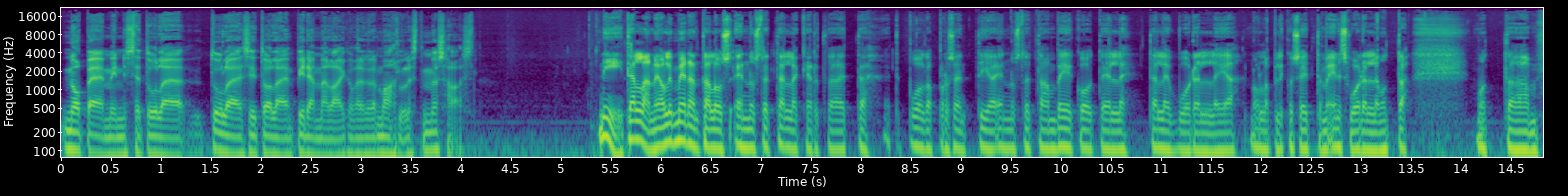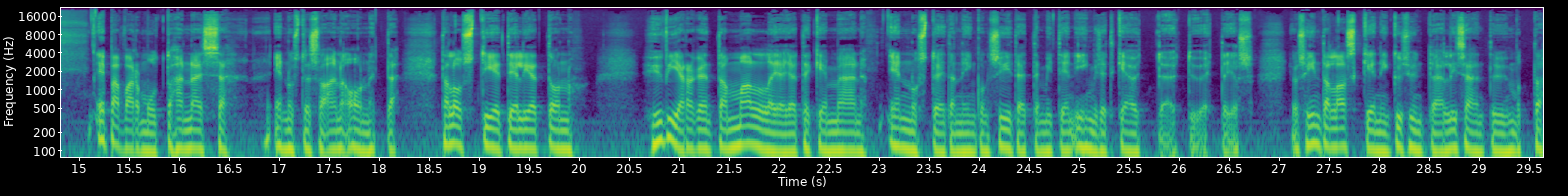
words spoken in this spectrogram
nopeammin, niin se tulee, tulee sitten olemaan pidemmällä aikavälillä mahdollisesti myös haaste. Niin, tällainen oli meidän talousennuste tällä kertaa, että, että puolta prosenttia ennustetaan BKTlle tälle vuodelle ja 0,7 ensi vuodelle, mutta, mutta epävarmuuttahan näissä ennusteissa aina on, että taloustieteilijät on hyviä rakentaa malleja ja tekemään ennusteita niin kuin siitä, että miten ihmiset käyttäytyy. Että jos, jos hinta laskee, niin kysyntää lisääntyy, mutta,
